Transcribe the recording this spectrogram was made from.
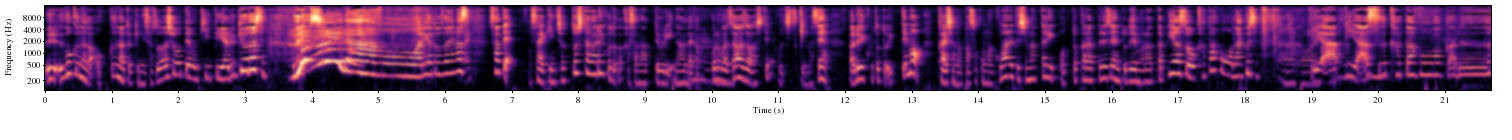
う動くのが億劫な時に里田商店を聞いてやる気を出して嬉しいなもうありがとうございます、はい。さて最近ちょっとした悪いことが重なっておりなんだか心がざわざわして落ち着きません悪いことといっても会社のパソコンが壊れてしまったり夫からプレゼントでもらったピアスを片方なくしあーかわいやーピアス片方わかる。うん。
